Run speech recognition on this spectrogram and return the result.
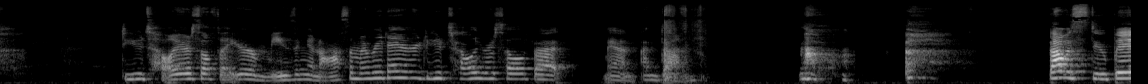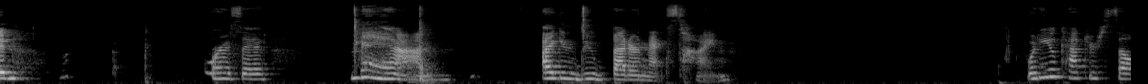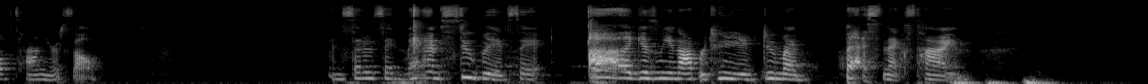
Do you tell yourself that you're amazing and awesome every day, or do you tell yourself that, man, I'm done? that was stupid. Or I say, man, I can do better next time. What do you catch yourself telling yourself? Instead of saying, man, I'm stupid, say, ah, that gives me an opportunity to do my best next time.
